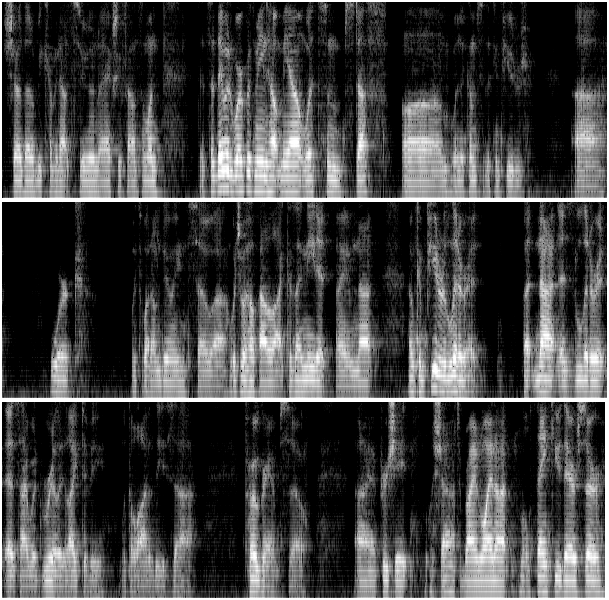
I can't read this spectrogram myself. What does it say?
show that'll be coming out soon. I actually found someone that said they would work with me and help me out with some stuff um, when it comes to the computer uh, work with what I'm doing. So, uh, which will help out a lot because I need it. I am not, I'm computer literate, but not as literate as I would really like to be with a lot of these uh, programs. So, I appreciate. Well, shout out to Brian Why Wynot. Well, thank you there, sir,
